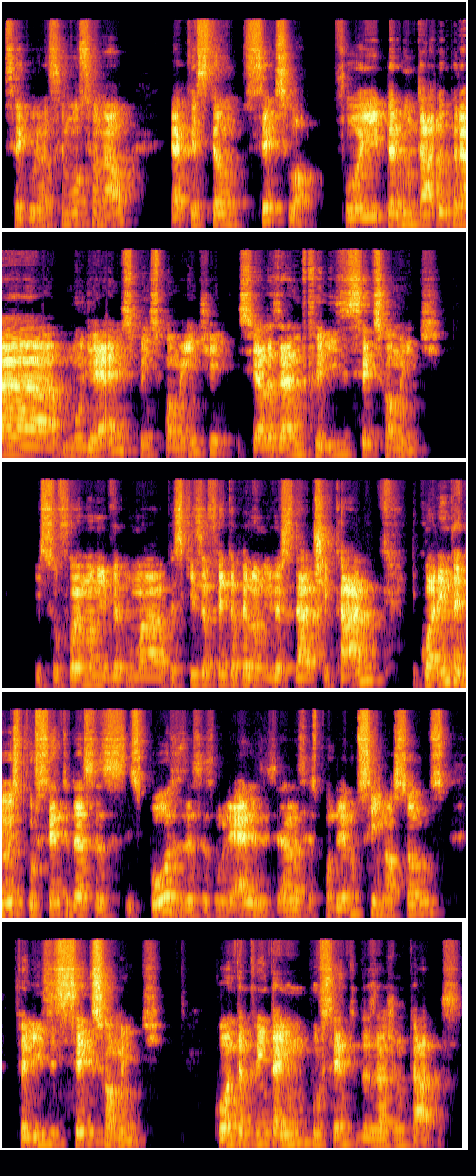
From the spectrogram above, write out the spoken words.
segurança emocional é a questão sexual. Foi perguntado para mulheres, principalmente, se elas eram felizes sexualmente. Isso foi uma, uma, pesquisa feita pela Universidade de Chicago e 42% dessas esposas, dessas mulheres, elas responderam sim, nós somos felizes sexualmente, contra 31% das ajuntadas.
